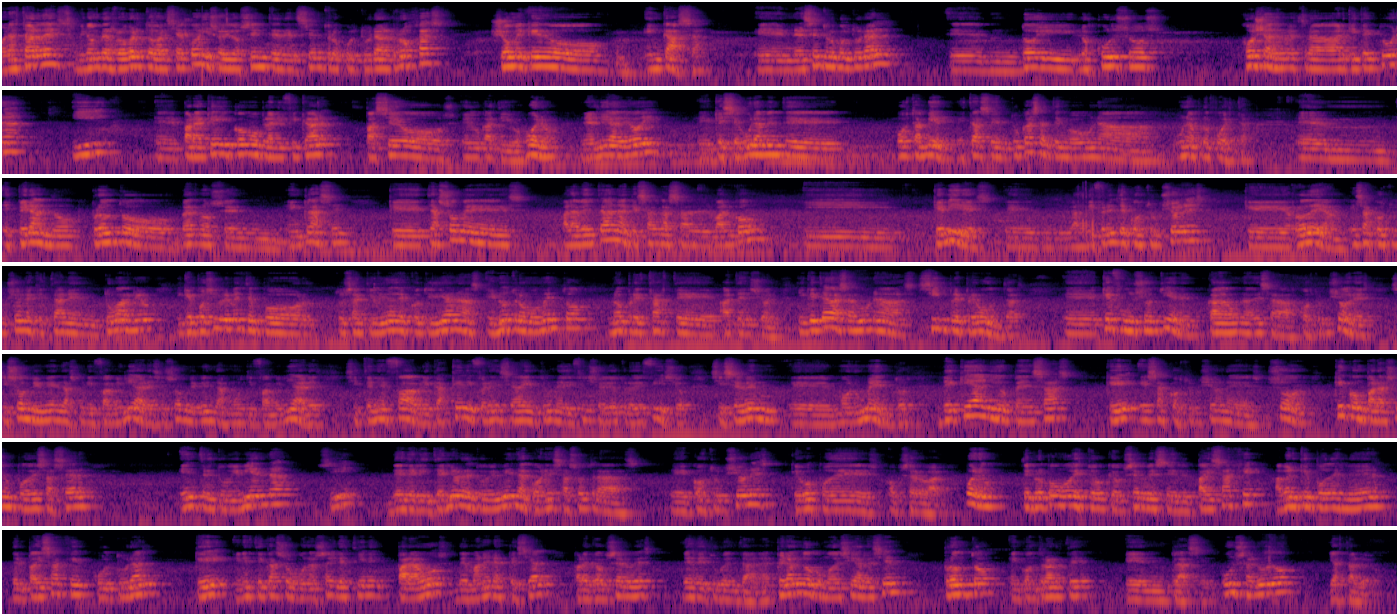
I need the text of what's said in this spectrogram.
Buenas tardes, mi nombre es Roberto García Coni, soy docente del Centro Cultural Rojas. Yo me quedo en casa. En el Centro Cultural eh, doy los cursos Joyas de nuestra arquitectura y eh, para qué y cómo planificar paseos educativos. Bueno, en el día de hoy, eh, que seguramente vos también estás en tu casa, tengo una, una propuesta. Em, esperando pronto vernos en, clase, que te asomes a la ventana, que salgas al balcón y que mires eh, las diferentes construcciones que rodean esas construcciones que están en tu barrio y que posiblemente por tus actividades cotidianas en otro momento no prestaste atención. Y que te hagas algunas simples preguntas eh, qué función tienen cada una de esas construcciones, si son viviendas unifamiliares, si son viviendas multifamiliares, si tenés fábricas, qué diferencia hay entre un edificio y otro edificio, si se ven eh, monumentos, de qué año pensás que esas construcciones son, qué comparación podés hacer entre tu vivienda, ¿sí? desde el interior de tu vivienda con esas otras eh, construcciones que vos podés observar. Bueno, te propongo esto, que observes el paisaje, a ver qué podés leer del paisaje cultural que en este caso Buenos Aires tiene para vos de manera especial para que observes desde tu ventana. Esperando, como decía recién, pronto encontrarte en clase. Un saludo y hasta luego.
